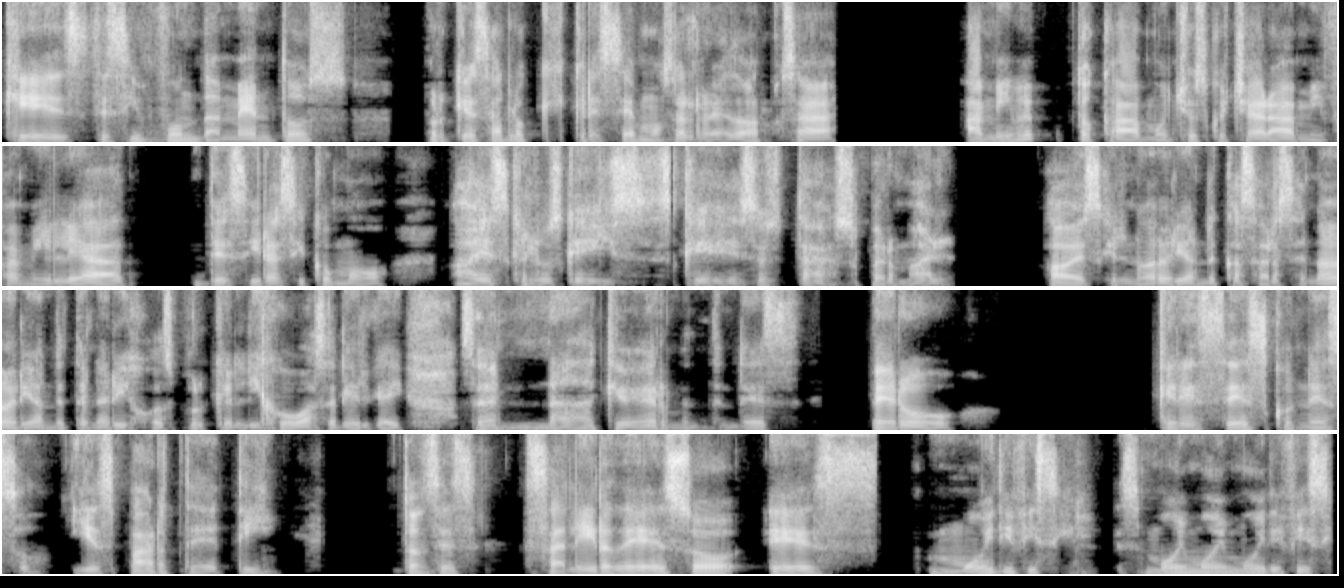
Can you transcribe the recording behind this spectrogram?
que esté sin fundamentos, porque es a lo que crecemos alrededor. O sea, a mí me tocaba mucho escuchar a mi familia decir así como, ay, es que los gays, es que eso está súper mal. Ay, es que no deberían de casarse, no deberían de tener hijos porque el hijo va a salir gay. O sea, nada que ver, ¿me entendés? Pero creces con eso y es parte de ti. Entonces, salir de eso es muy difícil, es muy, muy, muy difícil.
